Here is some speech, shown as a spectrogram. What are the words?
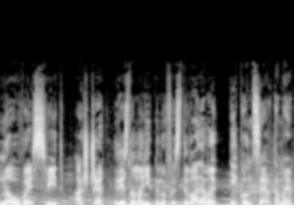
на увесь світ, а ще різноманітними фестивалями і концертами.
